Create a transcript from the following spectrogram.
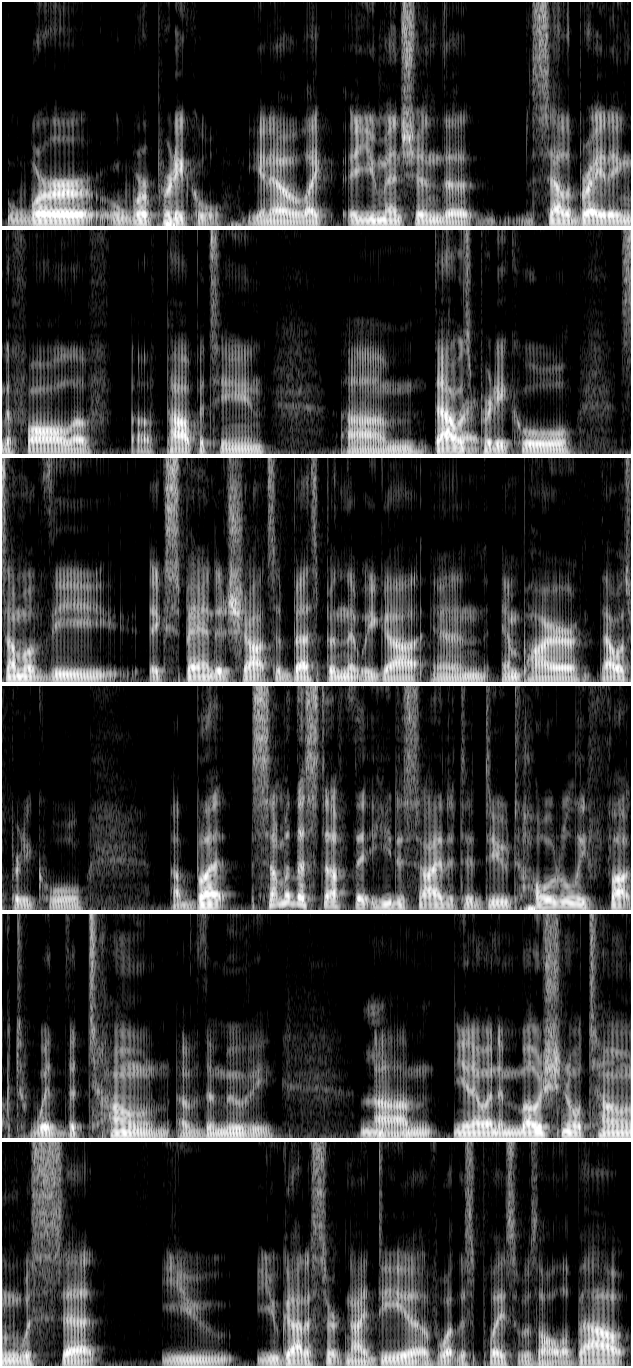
were were pretty cool. You know, like you mentioned the celebrating the fall of of Palpatine. Um, that was Right. pretty cool. Some of the expanded shots of Bespin that we got in Empire, that was pretty cool. Uh, but some of the stuff that he decided to do totally fucked with the tone of the movie. Um, you know, an emotional tone was set. You you got a certain idea of what this place was all about,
